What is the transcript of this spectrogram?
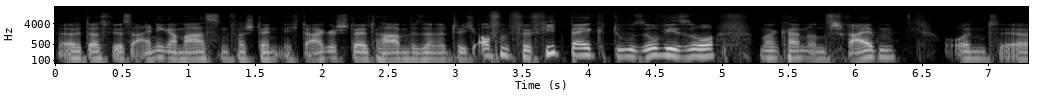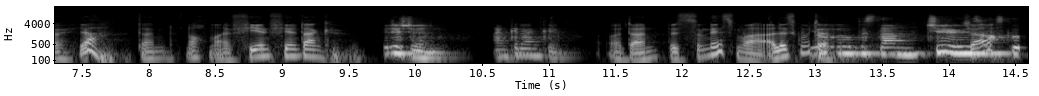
äh, dass wir es einigermaßen verständlich dargestellt haben. Wir sind natürlich offen für Feedback, du sowieso. Man kann uns schreiben und ja, dann nochmal vielen, vielen Dank. Bitteschön. Danke, danke. Und dann bis zum nächsten Mal. Alles Gute. Jo, bis dann. Tschüss. Ciao. Mach's gut.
